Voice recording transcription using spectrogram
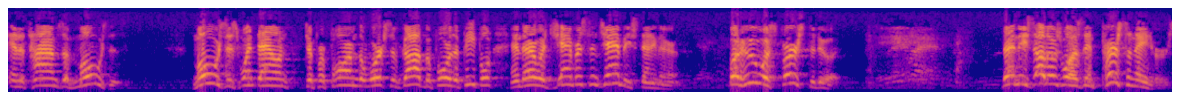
in the times of Moses. Moses went down to perform the works of God before the people, and there was Jannes and Jambres standing there. But who was first to do it? Then these others was impersonators.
